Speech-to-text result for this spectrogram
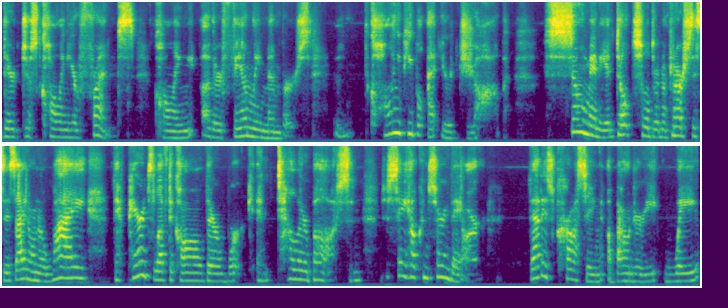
they're just calling your friends, calling other family members, calling people at your job. So many adult children of narcissists, I don't know why, their parents love to call their work and tell their boss and just say how concerned they are that is crossing a boundary way,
